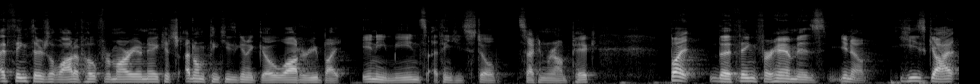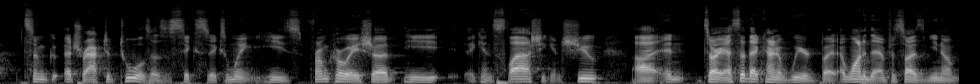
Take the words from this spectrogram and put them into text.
I, think there's a lot of hope for Mario Nakic. I don't think he's going to go lottery by any means. I think he's still second round pick. But the thing for him is, you know, he's got some attractive tools as a six six wing. He's from Croatia. He can slash. He can shoot. Uh, and sorry, I said that kind of weird, but I wanted to emphasize, you know,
